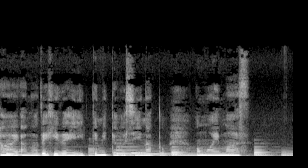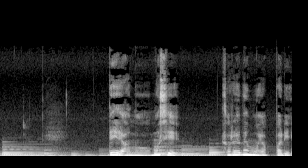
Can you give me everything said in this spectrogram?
はいあのぜひぜひ行ってみてほしいなと思います。であのもしそれでもやっぱり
